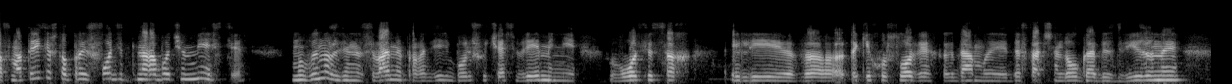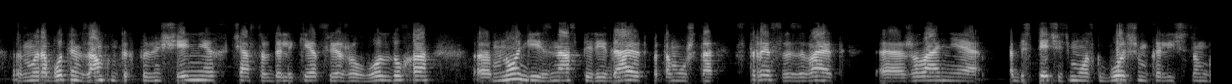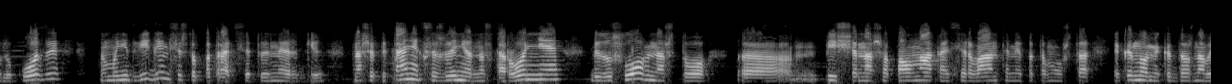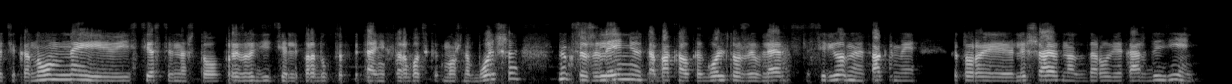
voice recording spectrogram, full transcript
Посмотрите, что происходит на рабочем месте. Мы вынуждены с вами проводить большую часть времени в офисах или в таких условиях, когда мы достаточно долго обездвижены. Мы работаем в замкнутых помещениях, часто вдалеке от свежего воздуха. Э, многие из нас переедают, потому что стресс вызывает э, желание обеспечить мозг большим количеством глюкозы, но мы не двигаемся, чтобы потратить эту энергию. Наше питание, к сожалению, одностороннее. Безусловно, что э, пища наша полна консервантами, потому что экономика должна быть экономной, и естественно, что производитель продуктов питания заработать как можно больше. Но, к сожалению, табак и алкоголь тоже являются серьезными факторами, которые лишают нас здоровья каждый день.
